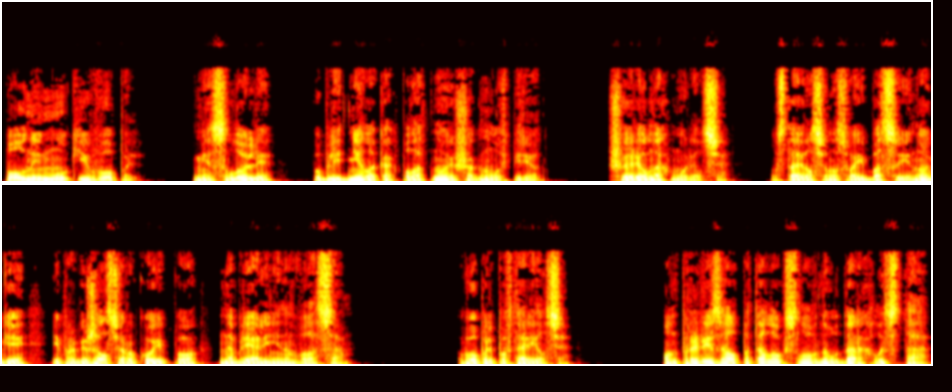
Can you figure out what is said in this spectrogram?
полный муки вопль. Мисс Лоли побледнела, как полотно, и шагнула вперед. Шерил нахмурился, уставился на свои босые ноги и пробежался рукой по набриолининым волосам. Вопль повторился. Он прорезал потолок, словно удар хлыста,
